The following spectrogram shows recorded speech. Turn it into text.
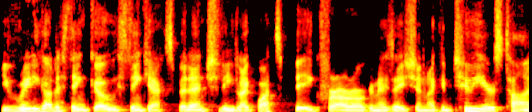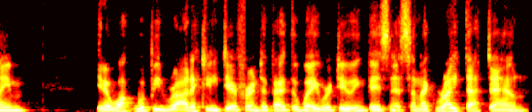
you've really got to think go think exponentially. Like, what's big for our organization? Like in two years' time, you know, what would be radically different about the way we're doing business? And like write that down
